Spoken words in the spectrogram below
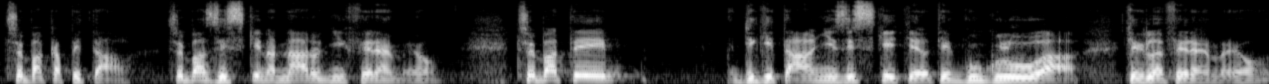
Třeba kapitál, třeba zisky nadnárodních firm, jo. Třeba ty digitální zisky těch, těch Google a těchto firm, jo,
